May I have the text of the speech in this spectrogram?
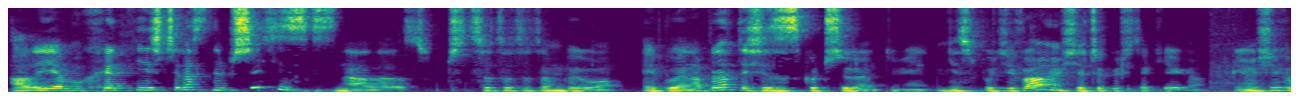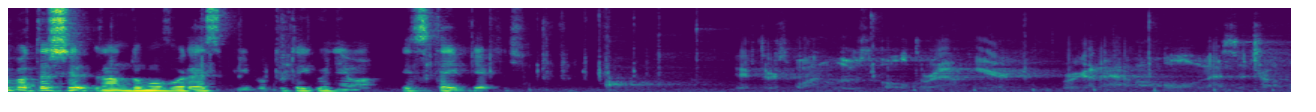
Ale ja bym chętnie jeszcze raz ten przycisk znalazł. Czy co to, to tam było? Ej, bo ja naprawdę się zaskoczyłem tym. Ja nie spodziewałem się czegoś takiego. I on się chyba też randomowo respi, bo tutaj go nie ma. Jest tape jakiś. If there's one loose bolt around here, we're gonna have a whole mess of trouble.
